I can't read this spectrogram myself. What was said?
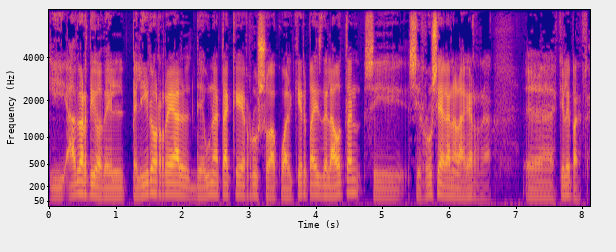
y ha advertido del peligro real de un ataque ruso a cualquier país de la OTAN si, si Rusia gana la guerra. Eh, ¿Qué le parece?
